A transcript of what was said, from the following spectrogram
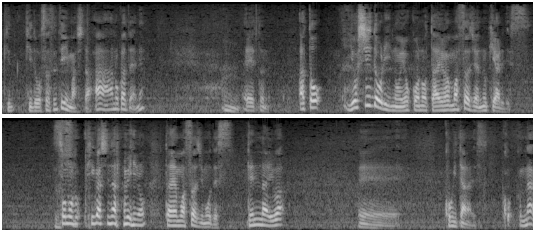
き起動させていました。ああ、あの方やね。うんえっ、とね、あと、吉鳥の横の台湾マッサージは抜きありです。その東並びの台湾マッサージもです。店内は、えー、小汚いです。こな、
